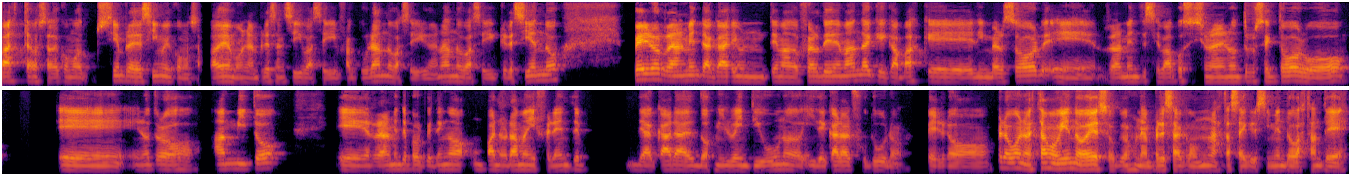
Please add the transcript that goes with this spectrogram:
va, a estar, o sea, como siempre decimos y como sabemos, la empresa en sí va a seguir facturando, va a seguir ganando, va a seguir creciendo, pero realmente acá hay un tema de oferta y demanda que capaz que el inversor eh, realmente se va a posicionar en otro sector o eh, en otro ámbito, eh, realmente porque tenga un panorama diferente de cara al 2021 y de cara al futuro. Pero, pero bueno, estamos viendo eso, que es una empresa con unas tasas de crecimiento bastante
